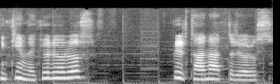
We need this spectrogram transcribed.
2 imlek örüyoruz. Bir tane arttırıyoruz.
